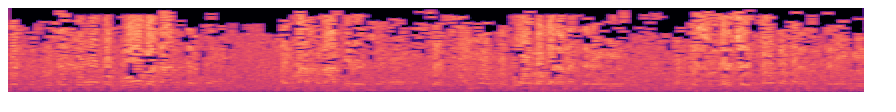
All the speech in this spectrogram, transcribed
व्यक्ति दूसरे लोगों को गुणों प्रदान करते हैं महिमा सुनाते रहते हैं। अच्छाइयों के गुणों का वर्णन करेंगे। उनके सुंदर चरित्रों का वर्णन करेंगे।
